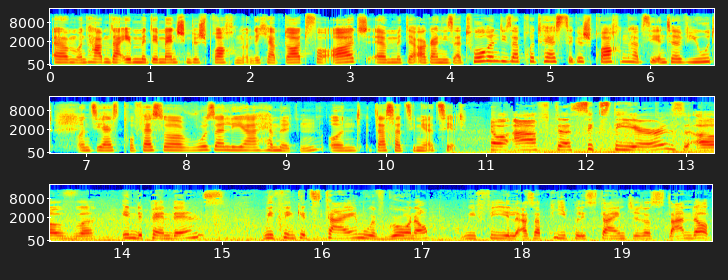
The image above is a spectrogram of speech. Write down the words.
ähm, und haben da eben mit den Menschen gesprochen. Und ich habe dort vor Ort äh, mit der Organisatorin dieser Proteste gesprochen, habe sie interviewt und sie heißt Professor Rosalia Hamilton und das hat sie mir erzählt. You know, after 60 years of independence, we think it's time. We've grown up. We feel as a people it's time to just stand up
